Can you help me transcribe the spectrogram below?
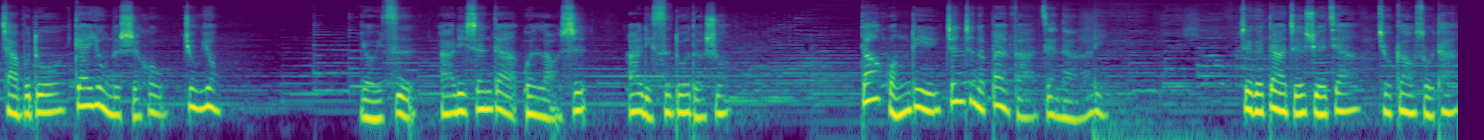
差不多该用的时候就用。有一次，亚历山大问老师阿里斯多德说：“当皇帝真正的办法在哪里？”这个大哲学家就告诉他：“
